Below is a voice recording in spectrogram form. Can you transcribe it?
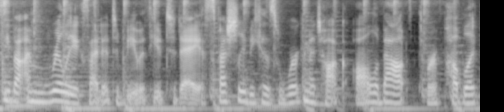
Siva, I'm really excited to be with you today, especially because we're going to talk all about the Republic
